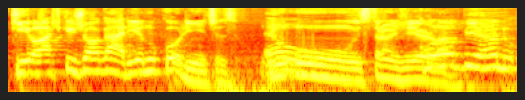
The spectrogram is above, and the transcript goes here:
que eu acho que jogaria no Corinthians. É um, um estrangeiro colombiano, lá.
